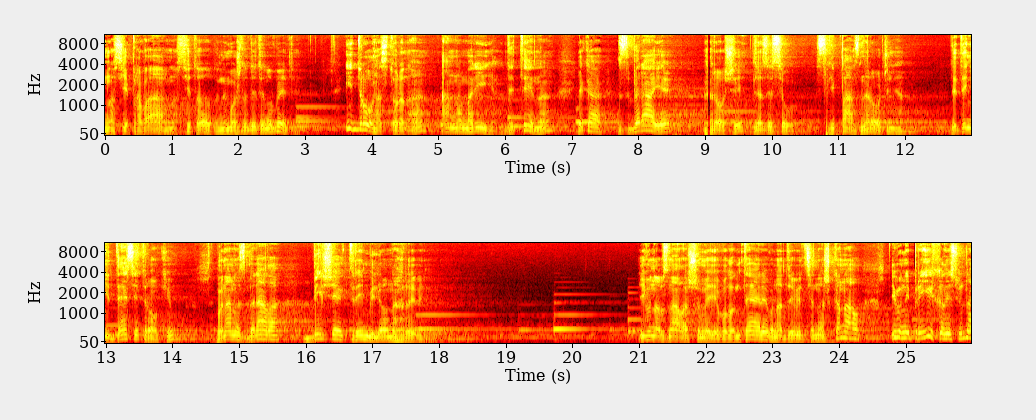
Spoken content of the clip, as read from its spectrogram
у нас є права, у нас є то, не можна дитину бити. І друга сторона Анна Марія, дитина, яка збирає гроші для ЗСУ, сліпа з народження. Дитині 10 років, вона назбирала більше як 3 мільйони гривень. І вона знала, що ми є волонтери, вона дивиться наш канал. І вони приїхали сюди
